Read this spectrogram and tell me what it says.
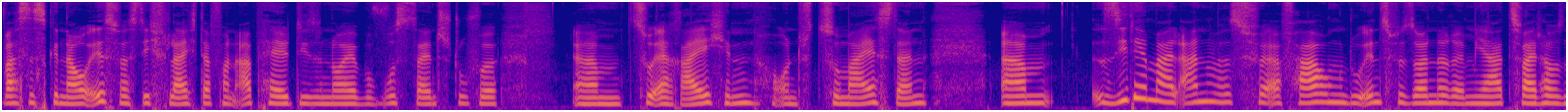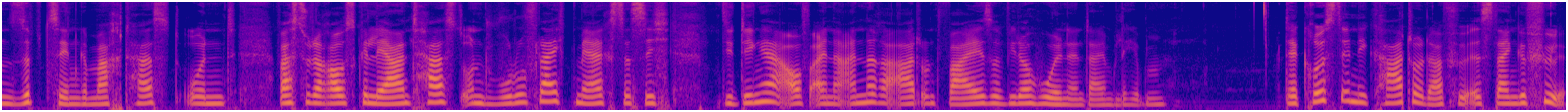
was es genau ist, was dich vielleicht davon abhält, diese neue Bewusstseinsstufe ähm, zu erreichen und zu meistern. Ähm, sieh dir mal an, was für Erfahrungen du insbesondere im Jahr 2017 gemacht hast und was du daraus gelernt hast und wo du vielleicht merkst, dass sich die Dinge auf eine andere Art und Weise wiederholen in deinem Leben. Der größte Indikator dafür ist dein Gefühl.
